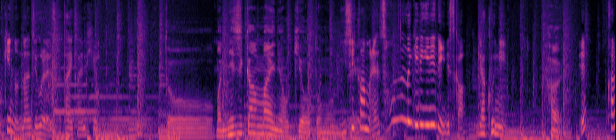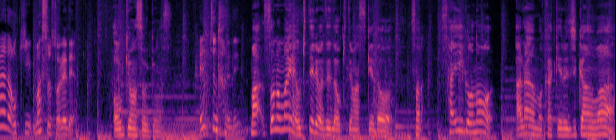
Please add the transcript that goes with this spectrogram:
起きんの何時ぐらいですか大会の日はえっと、まあ、2時間前に起きようと思うんで。2時間前？えそんなギリギリでいいんですか？逆に。はい。え？体起きます？それで。あ起きます起きます。えちょっと待って。まあその前に起きてれば全然起きてますけどその最後のアラームをかける時間は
